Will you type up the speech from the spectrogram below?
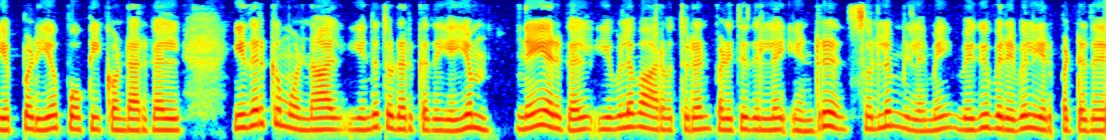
எப்படியோ போக்கிக் கொண்டார்கள். இதற்கு முன்னால் எந்த தொடர்கதையையும் நேயர்கள் இவ்வளவு ஆர்வத்துடன் படித்ததில்லை என்று சொல்லும் நிலைமை வெகு விரைவில் ஏற்பட்டது.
